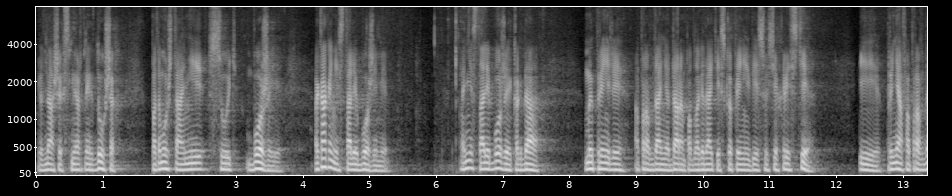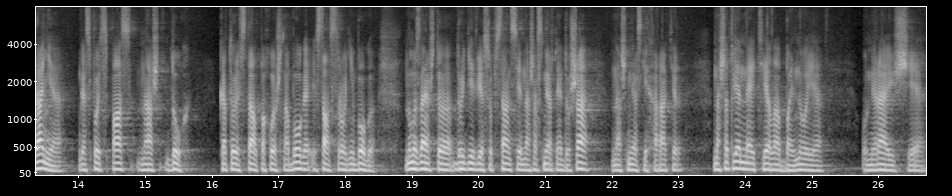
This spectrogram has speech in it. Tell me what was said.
и в наших смертных душах, потому что они суть Божии. А как они стали Божьими? Они стали Божьи, когда мы приняли оправдание даром по благодати и искупления в Иисусе Христе. И приняв оправдание, Господь спас наш дух, который стал похож на Бога и стал сродни Богу. Но мы знаем, что другие две субстанции, наша смертная душа, наш мерзкий характер, наше тленное тело, больное, умирающее,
